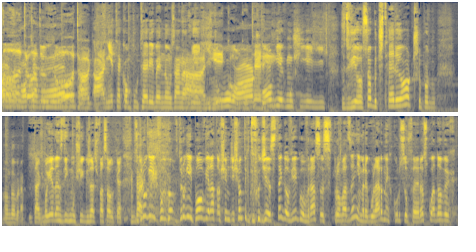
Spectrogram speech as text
to, to, to, o, tak. A nie te komputery będą za nas A, jeździć. nie Tu, a komputery. człowiek musi jeździć w dwie osoby, cztery oczy. Pod... No dobra. Tak, bo jeden z nich musi grzać fasolkę. W, Tak. drugiej, po, w drugiej połowie lat 80. XX wieku wraz z wprowadzeniem regularnych kursów rozkładowych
